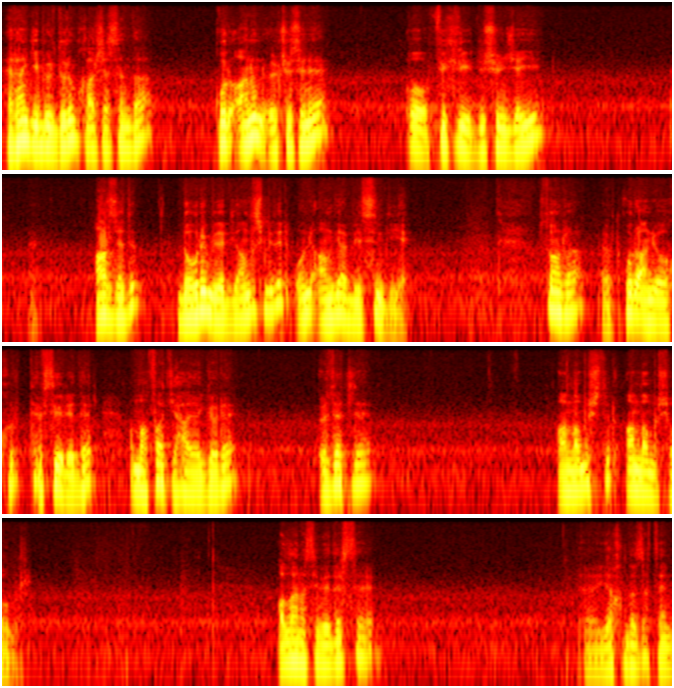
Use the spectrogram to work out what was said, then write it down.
Herhangi bir durum karşısında Kur'an'ın ölçüsüne o fikri, düşünceyi arz edip doğru mudur, yanlış mıdır onu anlayabilsin diye. Sonra evet Kur'an'ı okur, tefsir eder ama Fatiha'ya göre özetle anlamıştır, anlamış olur. Allah nasip ederse e, yakında zaten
